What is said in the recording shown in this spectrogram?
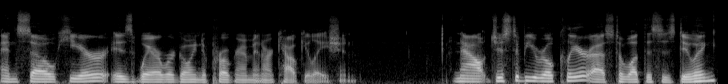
And so here is where we're going to program in our calculation. Now, just to be real clear as to what this is doing,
